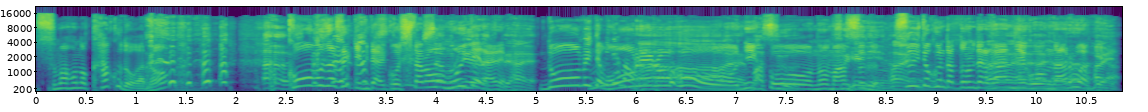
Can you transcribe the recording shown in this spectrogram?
スマホの角度がの 後部座席みたいにこう 下の方向いてないね、どう見ても俺の方にこうのまっすぐ水徳に立っとるみたいな感じにこうなるわけや。お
